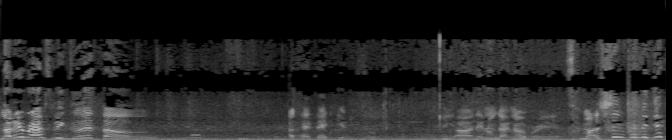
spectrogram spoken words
no, they wraps be good though. Okay, thank you. Y'all, they don't got no bread. My sheep finna get.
